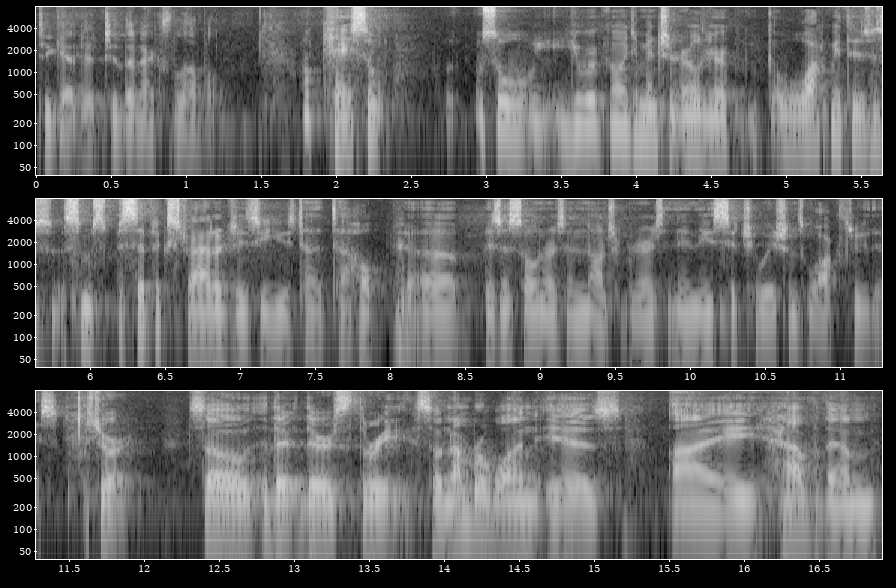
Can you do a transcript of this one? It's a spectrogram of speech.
to get it to the next level. Okay, so so you were going to mention earlier, walk me through some specific strategies you use to, to help uh, business owners and entrepreneurs in these situations walk through this. Sure. So there, there's three. So number one is I have them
